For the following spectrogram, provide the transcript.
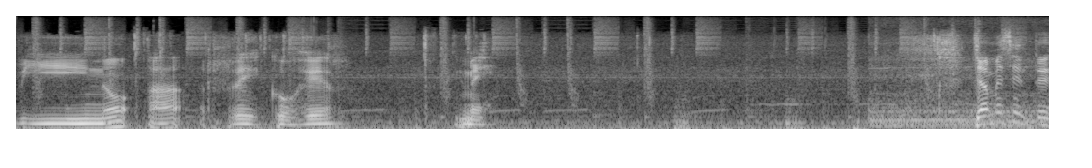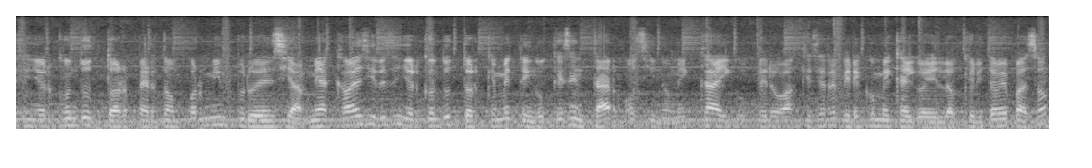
vino a recogerme. Ya me senté, señor conductor, perdón por mi imprudencia. Me acaba de decir el señor conductor que me tengo que sentar o si no me caigo. Pero ¿a qué se refiere con me caigo? ¿Y lo que ahorita me pasó?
